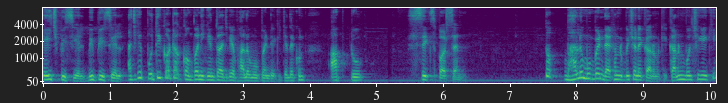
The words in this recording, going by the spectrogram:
এইচপিসিএল বিপিসিএল আজকে প্রতি কটা কোম্পানি কিন্তু আজকে ভালো মুভমেন্ট দেখিয়েছে। দেখুন আপ টু সিক্স পার্সেন্ট তো ভালো মুভমেন্ট দেখানোর পিছনে কারণ কি? কারণ বলছে কি কি?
